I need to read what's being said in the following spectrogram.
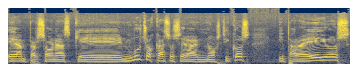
eran personas que en muchos casos eran gnósticos y para ellos,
